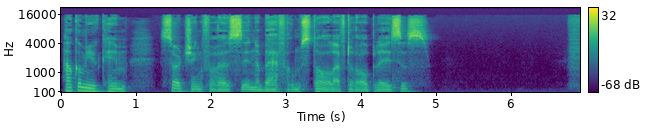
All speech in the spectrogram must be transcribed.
How come you came searching for us in a bathroom stall after all places?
